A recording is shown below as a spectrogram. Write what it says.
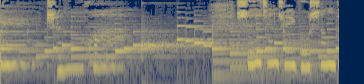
雨成花，时间追不上白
